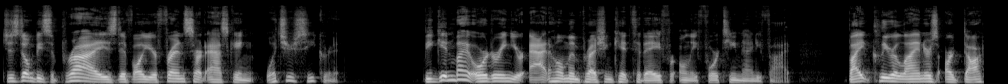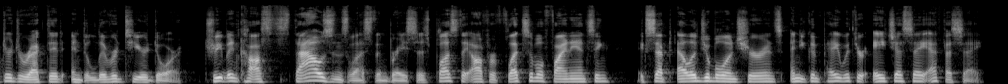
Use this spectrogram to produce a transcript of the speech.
Just don't be surprised if all your friends start asking, What's your secret? Begin by ordering your at home impression kit today for only $14.95. Byte Clear Aligners are doctor directed and delivered to your door. Treatment costs thousands less than braces, plus, they offer flexible financing, accept eligible insurance, and you can pay with your HSA FSA.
